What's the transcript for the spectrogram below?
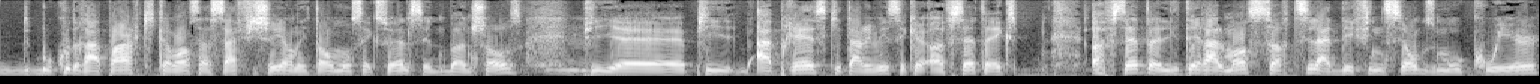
beaucoup de rappeurs qui commencent à s'afficher en étant homosexuels, c'est une bonne chose. Puis euh, puis après, ce qui est arrivé, c'est que Offset a, Offset a littéralement sorti la définition du mot queer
